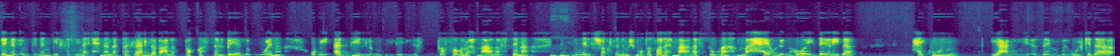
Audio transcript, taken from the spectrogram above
بين الامتنان بيخلينا إحنا نتغلب على الطاقة السلبية اللي جوانا وبيؤدي للتصالح مع نفسنا. لأن الشخص اللي مش متصالح مع نفسه مهما حاول إن هو يداري ده هيكون يعني زي ما بنقول كده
